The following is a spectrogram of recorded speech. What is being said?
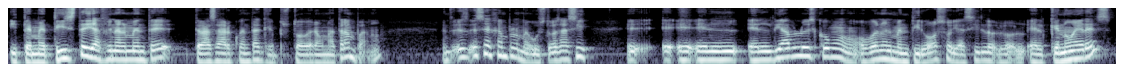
y te metiste y ya finalmente te vas a dar cuenta que pues todo era una trampa, ¿no? Entonces, ese ejemplo me gustó. O sea, sí, eh, eh, el, el diablo es como, o bueno, el mentiroso y así, lo, lo, el que no eres.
